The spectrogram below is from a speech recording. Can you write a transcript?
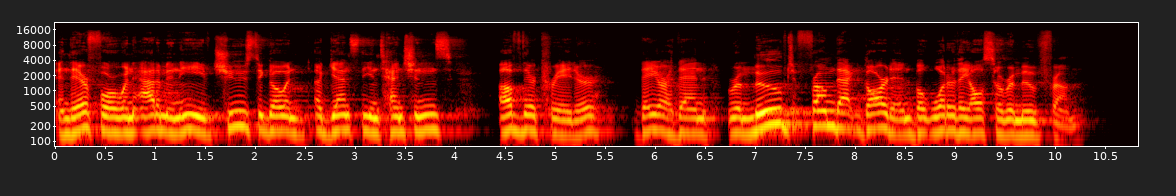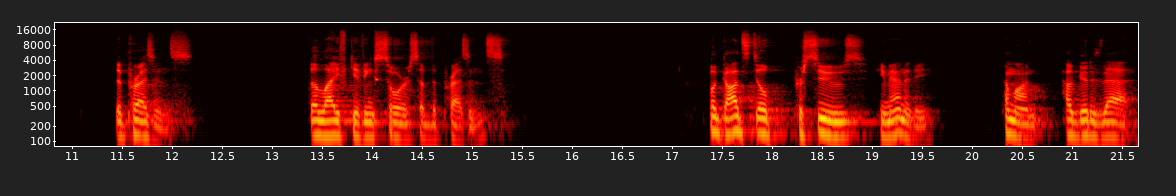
And therefore, when Adam and Eve choose to go against the intentions of their Creator, they are then removed from that garden, but what are they also removed from? The presence the life giving source of the presence. But God still pursues humanity. Come on, how good is that?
